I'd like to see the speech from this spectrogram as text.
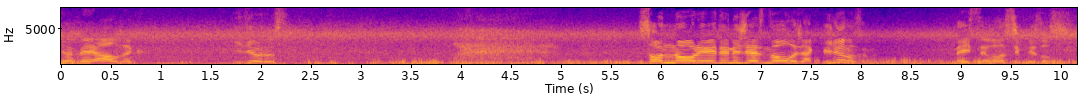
köpeği aldık. Gidiyoruz. Sonra oraya döneceğiz ne olacak biliyor musun? Neyse o da sürpriz olsun.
